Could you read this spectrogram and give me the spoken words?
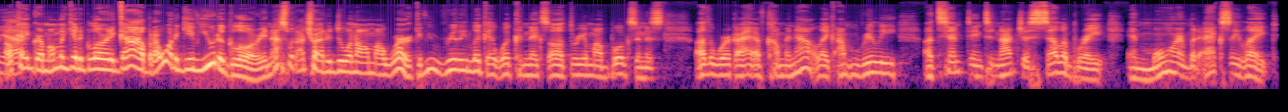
Yep. okay, grandma, I'm gonna get a glory to God, but I want to give you the glory. And that's what I try to do in all my work. If you really look at what connects all three of my books and this other work I have coming out, like I'm really attempting to not just celebrate and mourn, but actually like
